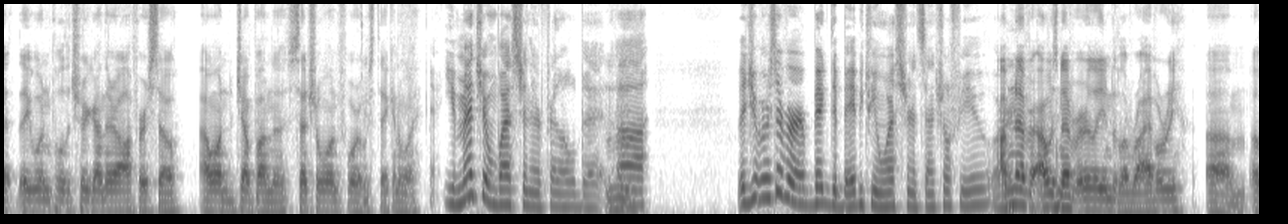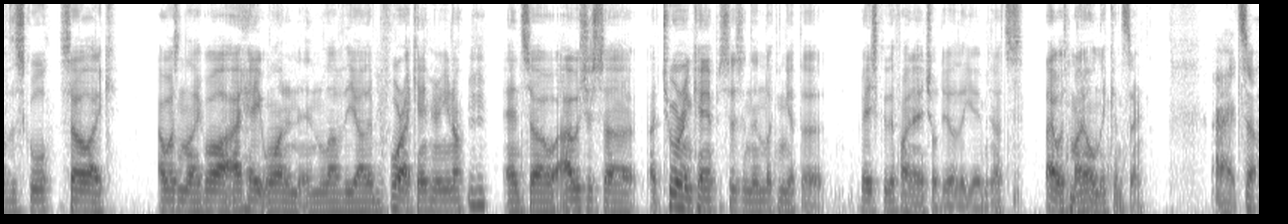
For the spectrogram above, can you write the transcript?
uh, they wouldn't pull the trigger on their offer, so I wanted to jump on the Central one before it was taken away. You mentioned Western there for a little bit. Mhm. Uh, did you was there ever a big debate between Western and Central for you? or- I'm never I was never really into the rivalry um, of the school, so like I wasn't like well I hate one and, and love the other before I came here, you know, Mhm. and so I was just uh, uh, touring campuses and then looking at the basically the financial deal they gave me. That's that was my only concern. All right. So,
